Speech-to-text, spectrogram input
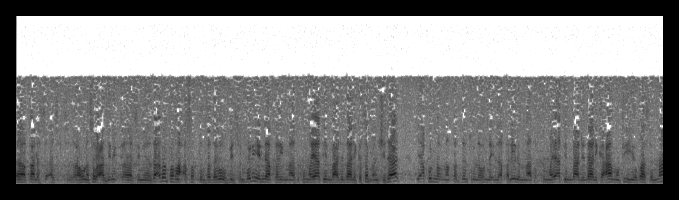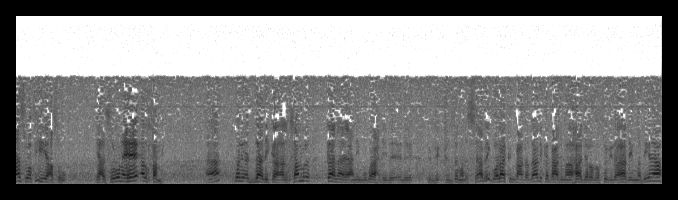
قال تزرعون سبع سنين دأبا فما حصدتم فذروه في سنبله إلا قليل ما ثم ياتي بعد ذلك سبع شداد ياكلن ما قدمتم لهن إلا قليلا مما ثم ياتي بعد ذلك عام فيه يغاث الناس وفيه يعصرون يعصرون إيه؟ الخمر. ها ولذلك الخمر كان يعني مباح في الزمن السابق ولكن بعد ذلك بعد ما هاجر الرسول إلى هذه المدينة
